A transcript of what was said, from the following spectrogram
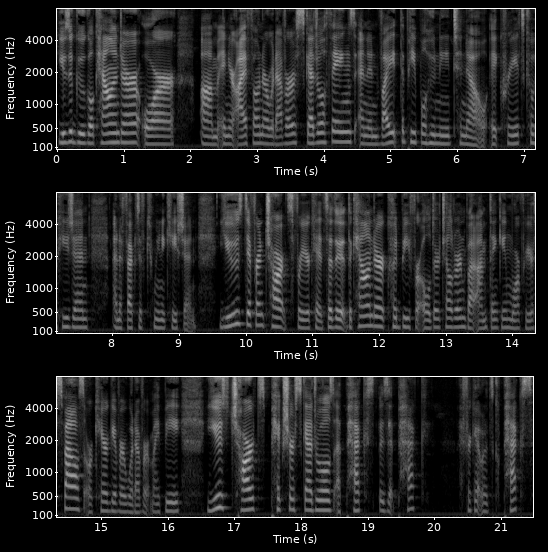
use a Google Calendar or um, in your iPhone or whatever, schedule things and invite the people who need to know. It creates cohesion and effective communication. Use different charts for your kids. So the, the calendar could be for older children, but I'm thinking more for your spouse or caregiver, whatever it might be. Use charts, picture schedules, a PEC, is it PEC? Forget what it's called, PECs.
